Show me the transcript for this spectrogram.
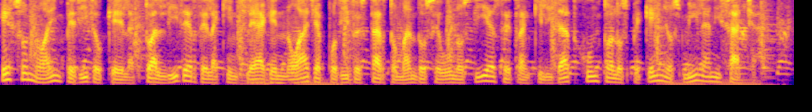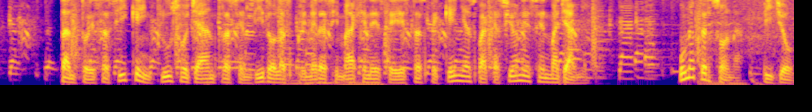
eso no ha impedido que el actual líder de la Kings League no haya podido estar tomándose unos días de tranquilidad junto a los pequeños Milan y Sacha. Tanto es así que incluso ya han trascendido las primeras imágenes de estas pequeñas vacaciones en Miami. Una persona, pilló,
